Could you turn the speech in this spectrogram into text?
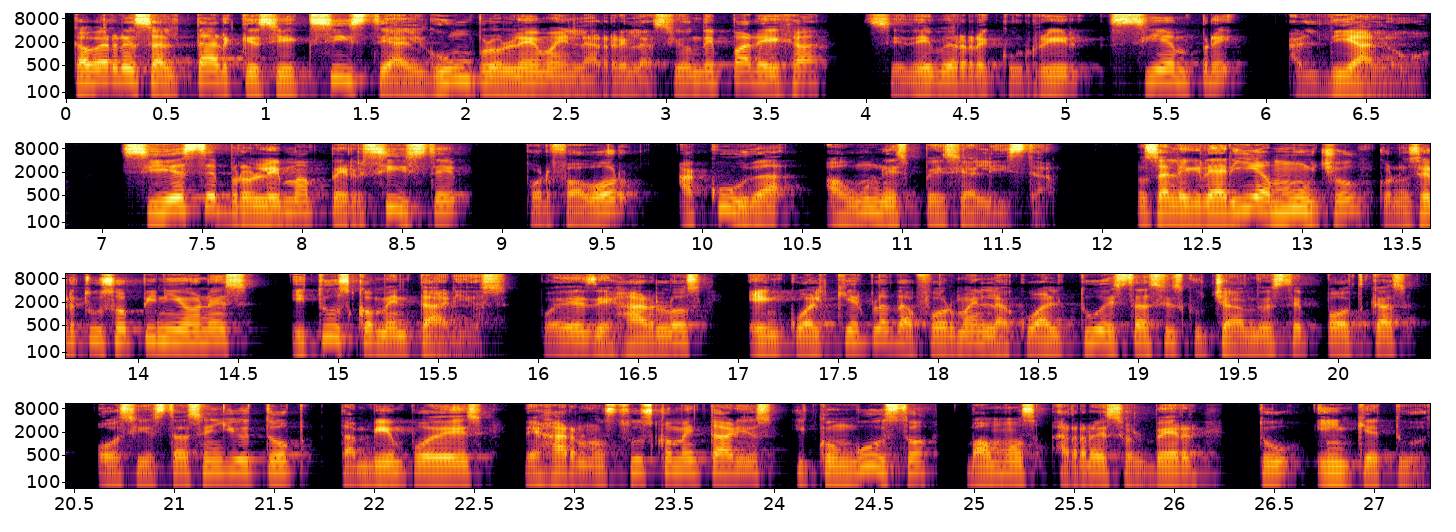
Cabe resaltar que si existe algún problema en la relación de pareja, se debe recurrir siempre al diálogo. Si este problema persiste, por favor, acuda a un especialista. Nos alegraría mucho conocer tus opiniones y tus comentarios. Puedes dejarlos en cualquier plataforma en la cual tú estás escuchando este podcast o si estás en YouTube, también puedes dejarnos tus comentarios y con gusto vamos a resolver tu inquietud.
